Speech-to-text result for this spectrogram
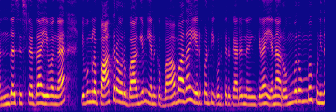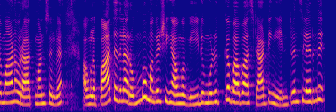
அந்த சிஸ்டர் தான் இவங்க. இவங்கள பார்க்குற ஒரு பாக்கியம் எனக்கு பாபா தான் ஏற்படுத்தி கொடுத்துருக்காருன்னு நினைக்கிறேன். ஏன்னா ரொம்ப ரொம்ப புனிதமான ஒரு ஆத்மான்னு சொல்வேன். அவங்கள பார்த்ததுல ரொம்ப மகிழ்ச்சிங்க. அவங்க வீடு முழுக்க பாபா ஸ்டார்டிங் என்ட்ரன்ஸ்லேருந்து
